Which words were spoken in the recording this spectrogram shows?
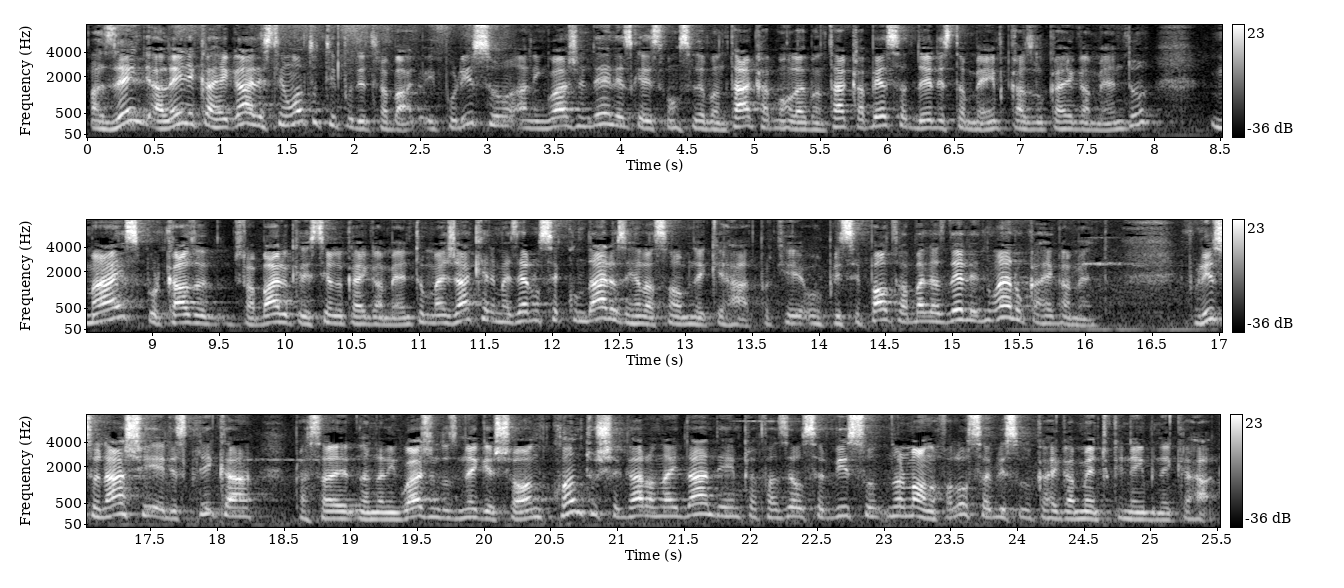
Além de carregar, eles têm outro tipo de trabalho. E por isso a linguagem deles, que eles vão se levantar, vão levantar a cabeça deles também, por causa do carregamento, mas por causa do trabalho que eles tinham do carregamento, mas já que mas eram secundários em relação ao Bnekihat, porque o principal trabalho deles não era o carregamento. Por isso, Rashi ele explica na, linguagem dos Negeshon quanto chegaram na idade para fazer o serviço normal. Não falou o serviço do carregamento que nem Bnei Kehat.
